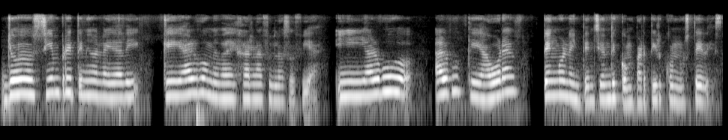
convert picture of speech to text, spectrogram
yo siempre he tenido la idea de que algo me va a dejar la filosofía y algo algo que ahora tengo la intención de compartir con ustedes.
